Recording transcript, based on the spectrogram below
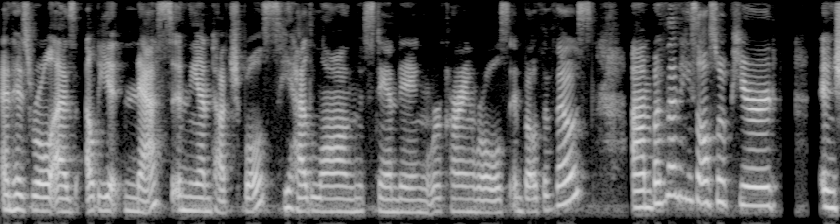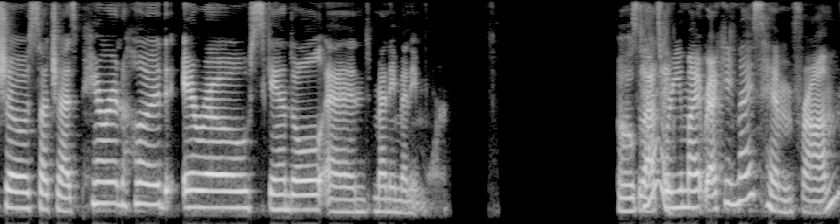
and his role as Eliot Ness in The Untouchables. He had long standing recurring roles in both of those. Um, but then he's also appeared in shows such as Parenthood, Arrow, Scandal, and many, many more. Okay. So that's where you might recognize him from.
